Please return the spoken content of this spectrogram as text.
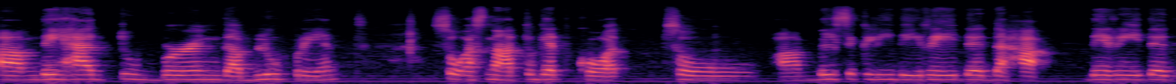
um, they had to burn the blueprint so as not to get caught. So um, basically, they raided the they raided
